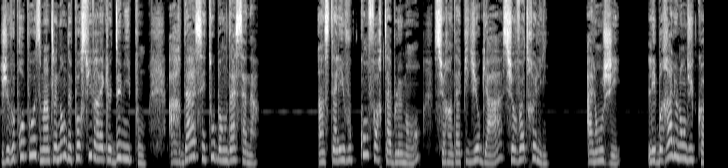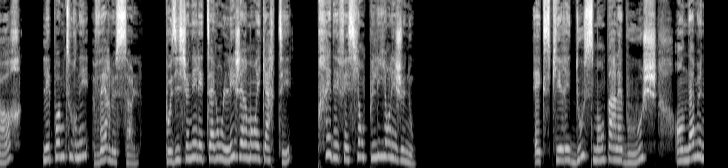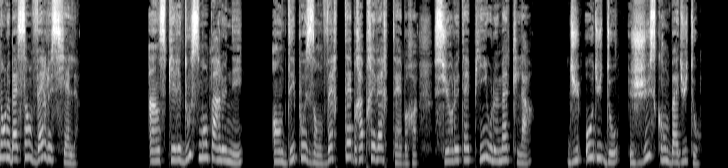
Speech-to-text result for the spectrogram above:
Je vous propose maintenant de poursuivre avec le demi-pont, Ardha Setu Bandhasana. Installez-vous confortablement sur un tapis de yoga, sur votre lit. Allongez, les bras le long du corps, les paumes tournées vers le sol. Positionnez les talons légèrement écartés, près des fessiers en pliant les genoux. Expirez doucement par la bouche en amenant le bassin vers le ciel. Inspirez doucement par le nez en déposant vertèbre après vertèbre sur le tapis ou le matelas, du haut du dos jusqu'en bas du dos.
